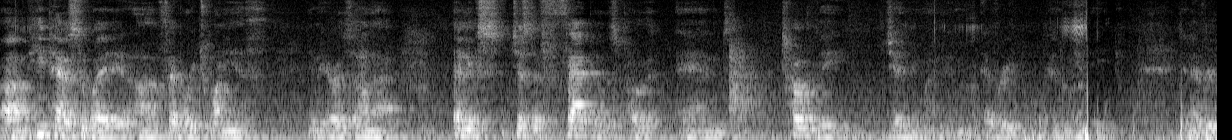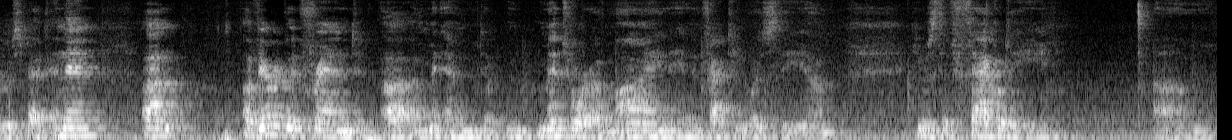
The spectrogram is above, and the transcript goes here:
Um, he passed away uh, February 20th in Arizona, and just a fabulous poet and totally genuine in every and unique in every respect. And then um, a very good friend uh, and a mentor of mine, and in fact, he was the um, he was the faculty um,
